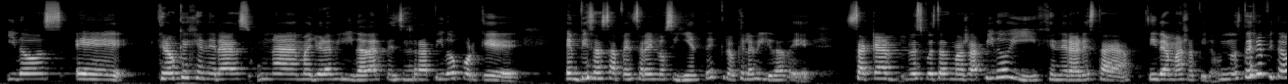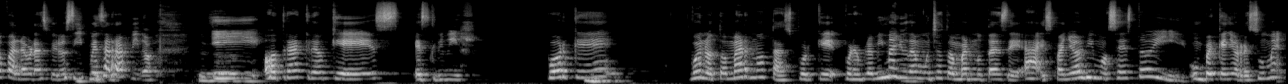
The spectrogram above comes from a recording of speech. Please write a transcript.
y dos, eh, creo que generas una mayor habilidad al pensar rápido porque empiezas a pensar en lo siguiente, creo que la habilidad de sacar respuestas más rápido y generar esta idea más rápido. No estoy repitiendo palabras, pero sí, pensar rápido. y otra creo que es escribir. Porque, bueno, tomar notas, porque, por ejemplo, a mí me ayuda mucho tomar notas de, ah, español vimos esto y un pequeño resumen,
